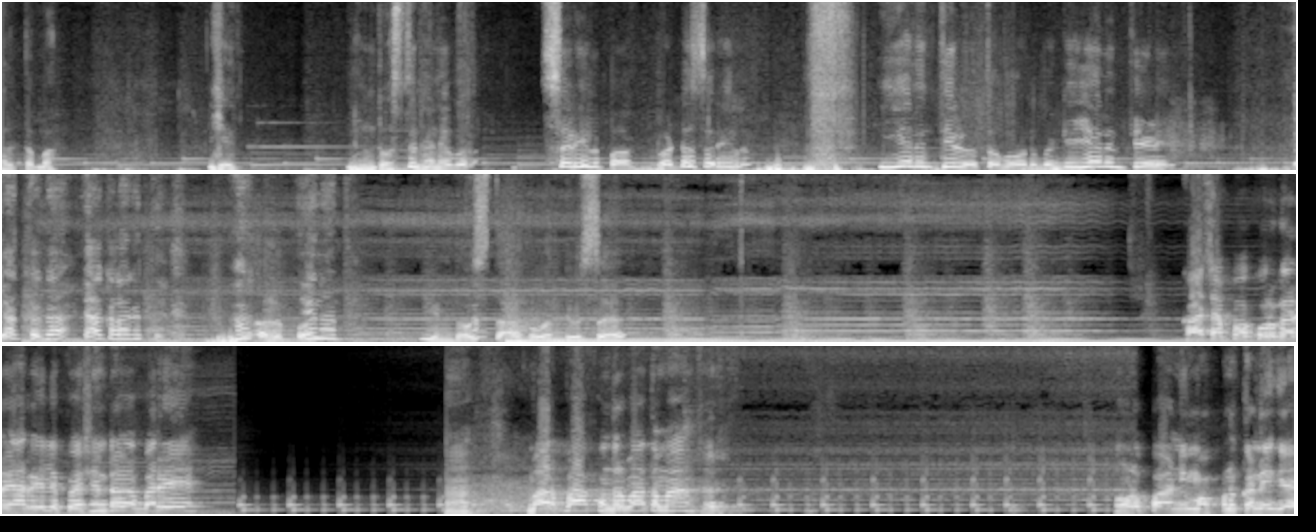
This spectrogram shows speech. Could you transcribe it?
ಅಲ್ ತಮ್ಮ ಏ ನಿಮ್ಮ ದೋಸ್ತ ನಾನೇ ಬರ. ಸರಿ ಇಲ್ಲಪ್ಪ ಒಟ್ಟ ಸರಿ ಇಲ್ಲ ಏನಂತ ಹೇಳು ತಮ್ಮ ಅವನ ಬಗ್ಗೆ ಏನಂತ ಹೇಳಿ. ಯಾಕೆ ಕಾಕ ಯಾಕೆ ಹೇಳಕತ್ತಿ ಅಲ್ಲಪ್ಪ ಏನಾತ? ನಿಮ್ ದೋಸ್ತ ಒಂದ್ ದಿವಸ ಕಾಶಪ್ಪ ಕುರ್ಗರ್ ಯಾರು ಇಲ್ಲಿ ಪೇಷಂಟ್ ಬರ್ರಿ. ಹಾ ಬಾರಪ್ಪ ಕುಂದ್ರ ಬಾತಮ್ಮ ನೋಡಪ್ಪ ನಿಮ್ಮ ಅಪ್ಪನ ಕಣ್ಣಿಗೆ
